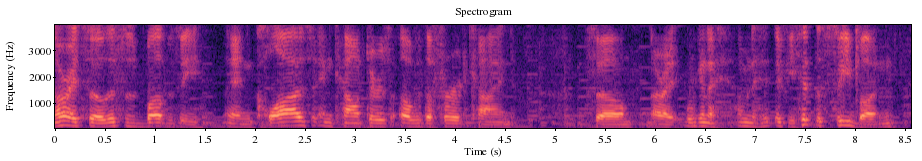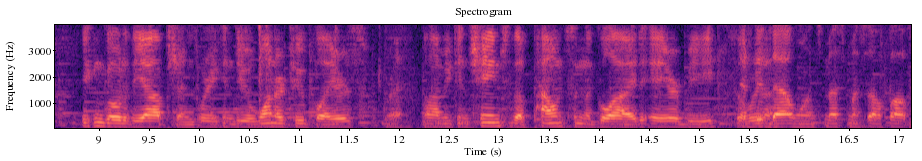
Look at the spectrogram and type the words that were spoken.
Alright, so this is Bubsy and Claws Encounters of the Furred Kind. So, alright, we're gonna, I'm gonna, hit, if you hit the C button, you can go to the options where you can do one or two players. Right. Um, you can change the pounce and the glide, A or B. So I did gonna, that once, messed myself up.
